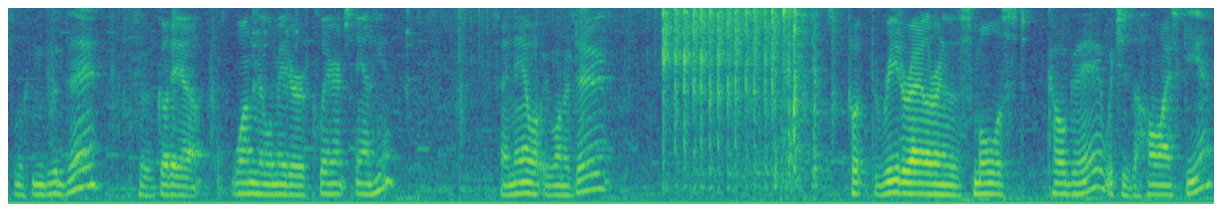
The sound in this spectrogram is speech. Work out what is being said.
It's looking good there. So we've got our one millimeter of clearance down here. So now what we want to do is put the rear derailleur into the smallest cog there, which is the highest gear.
